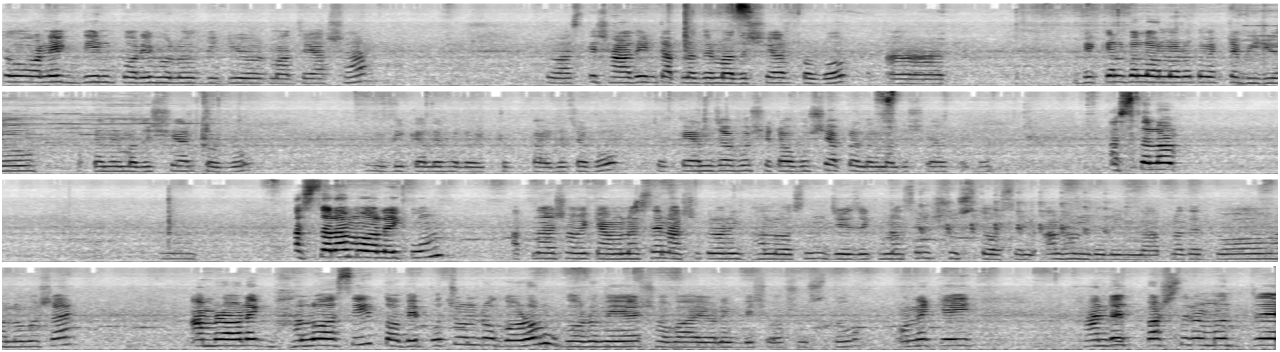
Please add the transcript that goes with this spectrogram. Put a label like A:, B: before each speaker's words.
A: তো অনেক দিন পরে হলো ভিডিওর মাঝে আসা। তো আজকে সারাদিনটা আপনাদের মাঝে শেয়ার করব। আর বিকেলবেলা অন্যরকম একটা ভিডিও আপনাদের মাঝে শেয়ার করব। বিকালে হলো একটু বাইরে যাব। তো কেন যাব সেটা অবশ্যই আপনাদের মাঝে শেয়ার করব। আসসালাম আসসালামু আলাইকুম। আপনারা সবাই কেমন আছেন? আশা করি অনেক ভালো আছেন। যে যেখানে আছেন সুস্থ আছেন। আলহামদুলিল্লাহ। আপনাদের দোয়া ও ভালোবাসায় আমরা অনেক ভালো আছি, তবে প্রচণ্ড গরম, গরমে সবাই অনেক বেশি অসুস্থ। অনেকেই হান্ড্রেড পার্সেন্টের মধ্যে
